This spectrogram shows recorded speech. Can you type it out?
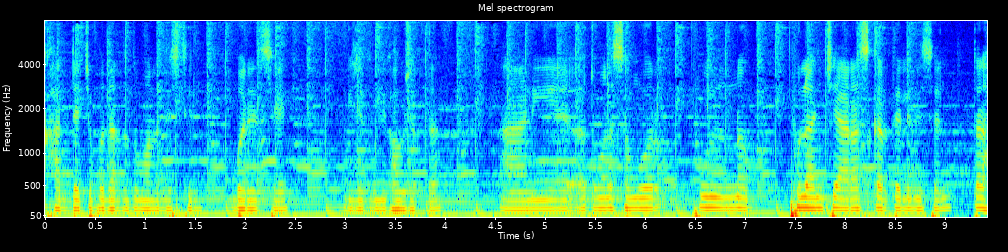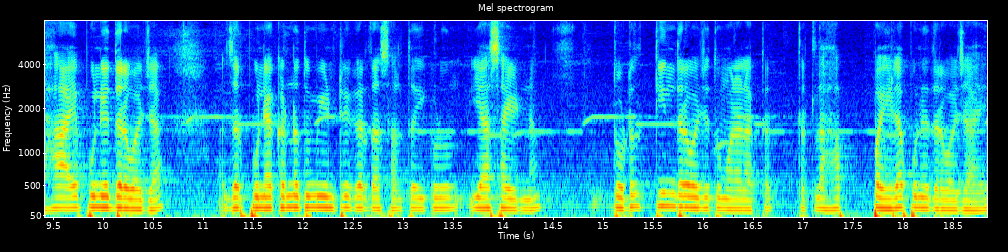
खाद्याचे पदार्थ तुम्हाला दिसतील बरेचसे की जे तुम्ही खाऊ शकता. आणि तुम्हाला समोर पूर्ण फुलांची आरास करतेली दिसेल. तर हा आहे पुणे दरवाजा. जर पुण्याकडनं तुम्ही एंट्री करत असाल तर इकडून या साईडनं टोटल तीन दरवाजे तुम्हाला लागतात. त्यातला हा पहिला पुणे दरवाजा आहे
